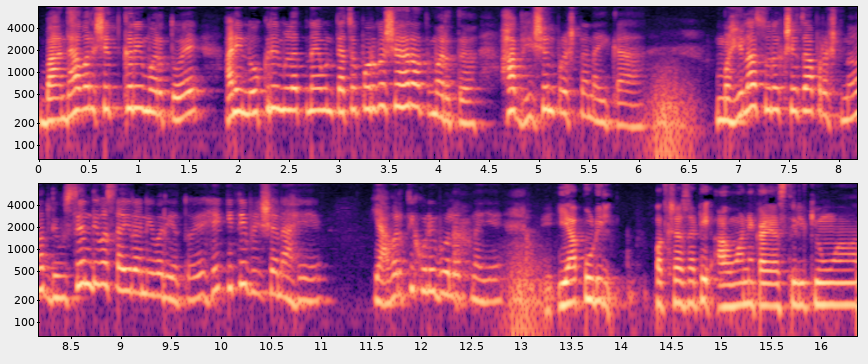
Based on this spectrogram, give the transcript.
बांधावर शेतकरी मरतोय आणि नोकरी मिळत नाही म्हणून त्याचं पोरग शहरात मरतं. हा भीषण प्रश्न नाही का? महिला सुरक्षेचा प्रश्न दिवसेंदिवस ऐरणीवर येतोय. हे किती भीषण आहे? यावरती कोणी बोलत नाहीये. यापुढील पक्षासाठी आव्हाने काय असतील किंवा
